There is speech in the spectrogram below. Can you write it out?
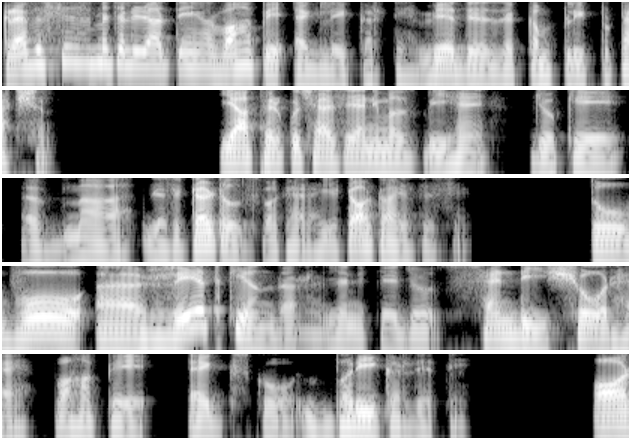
کریوسز میں چلے جاتے ہیں اور وہاں پہ ایگ لے کرتے ہیں۔ Where there is a complete protection یا پھر کچھ ایسے اینیملس بھی ہیں جو کہ جیسے ٹرٹلس وغیرہ یہ ٹاٹائز جس سے تو وہ ریت کے اندر یعنی کہ جو سینڈی شور ہے، وہاں پہ ایگس کو بری کر دیتے اور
